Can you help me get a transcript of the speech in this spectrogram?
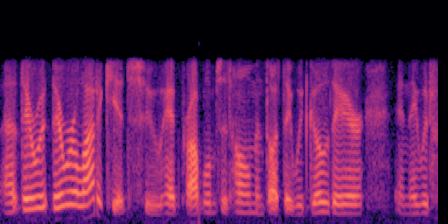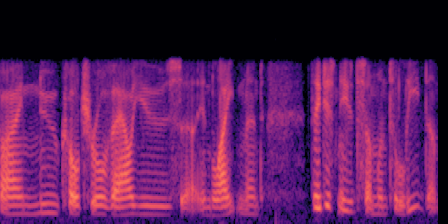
uh, there were there were a lot of kids who had problems at home and thought they would go there and they would find new cultural values, uh, enlightenment. They just needed someone to lead them.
